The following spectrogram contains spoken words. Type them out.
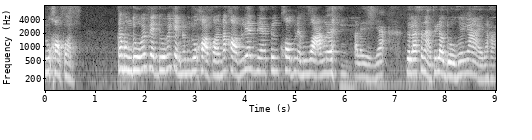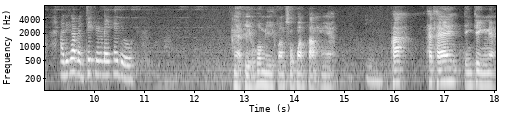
ดูขอบก่อน ถ้ามึงดูไม่เป็นดูไม่เก่งนะมึงดูขอบก่อนนะขอบเลียดเนี่ยตึงคมเลยมึงวางเลย อืมอะไรอย่างเงี้ย คือลักษณะที่เราดูง่าย ๆนะคะ อันนี้ก็เป็นทริคเล็กๆให้ดู เนี่ยผิวก็มีความสูงความต่ำเนี่ยพระแท้ๆจริง ๆ เนี่ย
